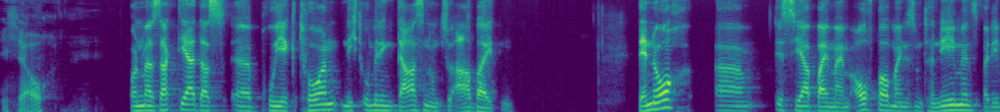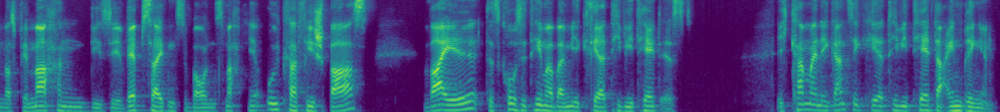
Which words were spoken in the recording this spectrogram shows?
ich ja auch. Und man sagt ja, dass äh, Projektoren nicht unbedingt da sind, um zu arbeiten. Dennoch ähm, ist ja bei meinem Aufbau meines Unternehmens, bei dem, was wir machen, diese Webseiten zu bauen, es macht mir ultra viel Spaß, weil das große Thema bei mir Kreativität ist. Ich kann meine ganze Kreativität da einbringen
